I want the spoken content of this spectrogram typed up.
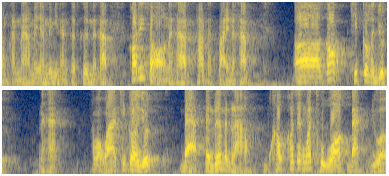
สำคัญมากไม่งั้นไม่มีทางเกิดขึ้นนะครับ ข้อที่สองนะครับภาพถัดไปนะครับเอ่อก็คิดกลยุทธ์นะฮะเขาบอกว่าคิดกลยุทธ์แบบเป็นเรื่องเป็นราวเขาเขาใช้คำว่า to walk back your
